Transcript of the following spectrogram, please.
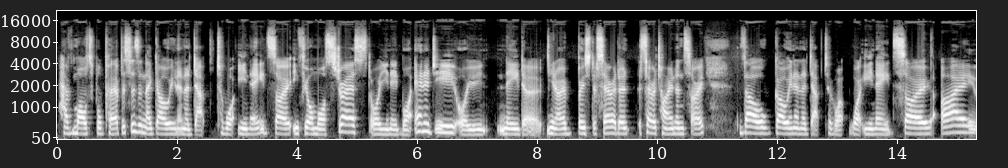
have multiple purposes and they go in and adapt to what you need. So if you're more stressed or you need more energy or you need a, you know, boost of serotonin, serotonin sorry, they'll go in and adapt to what, what you need. So I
